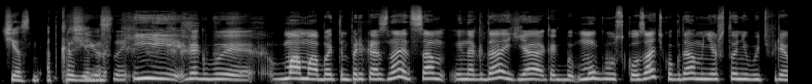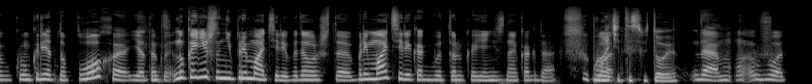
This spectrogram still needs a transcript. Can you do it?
Честно, откровенно. Честно. И как бы мама об этом прекрасно знает. Сам иногда я как бы могу сказать, когда мне что-нибудь прям конкретно плохо, я такой... Ну, конечно, не при матери, потому что при матери как бы только я не знаю когда. Вот. Мать это святое. Да, вот.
